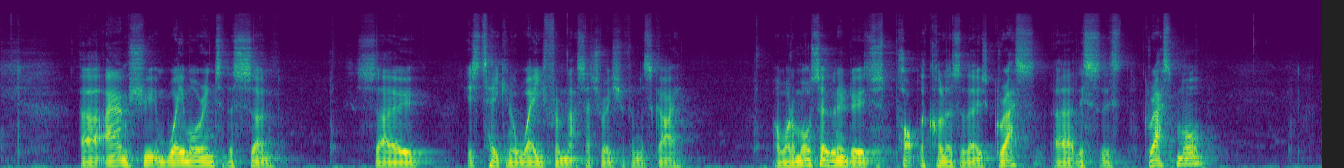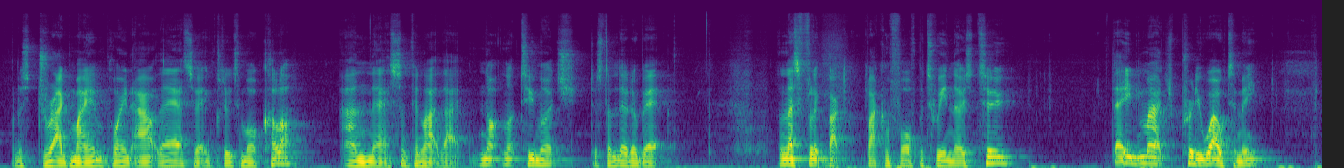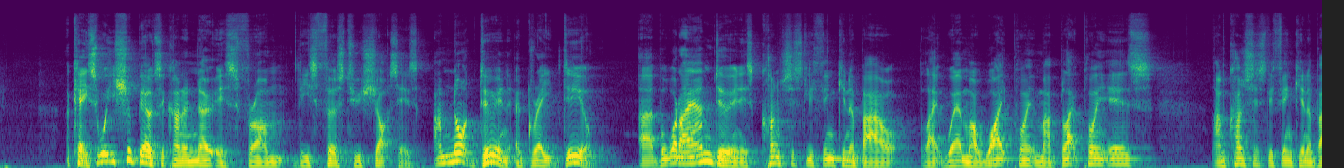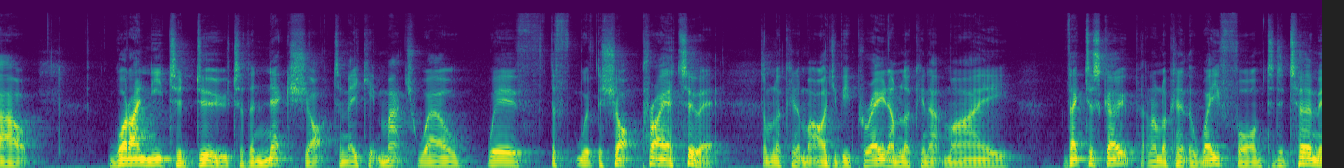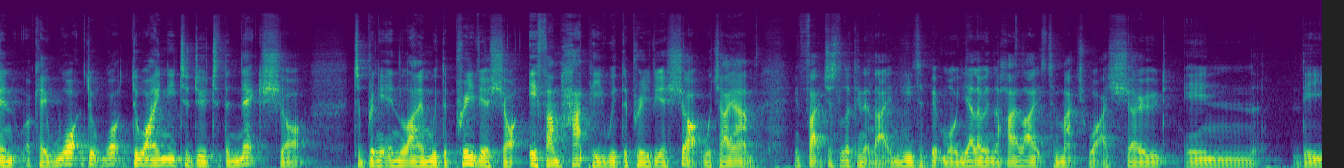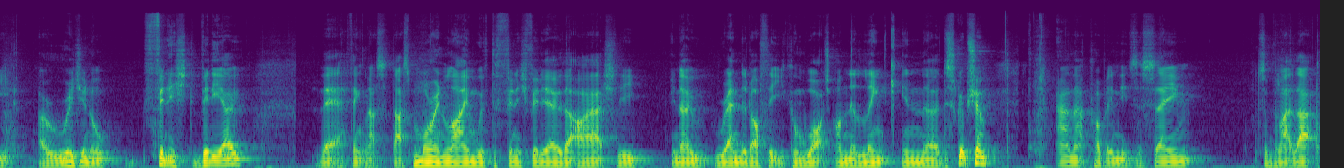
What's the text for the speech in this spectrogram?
uh, I am shooting way more into the sun so it's taken away from that saturation from the sky and what I'm also going to do is just pop the colors of those grass uh, this this grass more I'll just drag my endpoint out there so it includes more color and uh, something like that. Not not too much just a little bit. And let's flick back back and forth between those two. They match pretty well to me. Okay, so what you should be able to kind of notice from these first two shots is I'm not doing a great deal, uh, but what I am doing is consciously thinking about like where my white point and my black point is. I'm consciously thinking about what I need to do to the next shot to make it match well with the with the shot prior to it. So I'm looking at my RGB parade. I'm looking at my vector scope and I'm looking at the waveform to determine, okay, what do, what do I need to do to the next shot to bring it in line with the previous shot if I'm happy with the previous shot, which I am. In fact, just looking at that, it needs a bit more yellow in the highlights to match what I showed in the original finished video. There, I think that's that's more in line with the finished video that I actually, you know, rendered off that you can watch on the link in the description. And that probably needs the same, something like that.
